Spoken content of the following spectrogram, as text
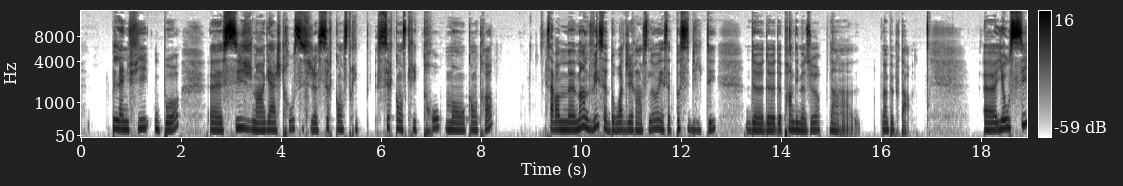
planifié ou pas, si je m'engage trop, si je circonscris, circonscris trop mon contrat, ça va m'enlever ce droit de gérance-là et cette possibilité de, prendre des mesures un peu plus tard. Euh, il y a aussi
